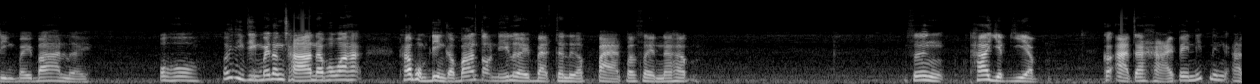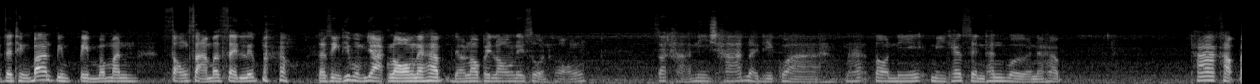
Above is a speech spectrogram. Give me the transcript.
ดิ่งไปบ้านเลย โอ้โหเฮ้ยจริง ๆ ไม่ต้องช้านะ เพราะว่าถ้าผมดิ่งกลับบ้านตอนนี้เลยแบตจะเหลือ8เปอร์เซ็นต์นะครับ ซึ่งถ้าเหยียบเหยียบๆก็อาจจะหายไปนิดนึงอาจจะถึงบ้านปิ่มๆประมาณ2-3เปอร์เซ็นต์หรือเปล่า แต่สิ่งที่ผมอยากลองนะครับ เดี๋ยวเราไปลองในส่วนของ สถานีชาร์จหน่อยดีกว่านะฮะตอนนี้มีแค่เซนทันเวอร์นะครับ ถ้าขับไป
